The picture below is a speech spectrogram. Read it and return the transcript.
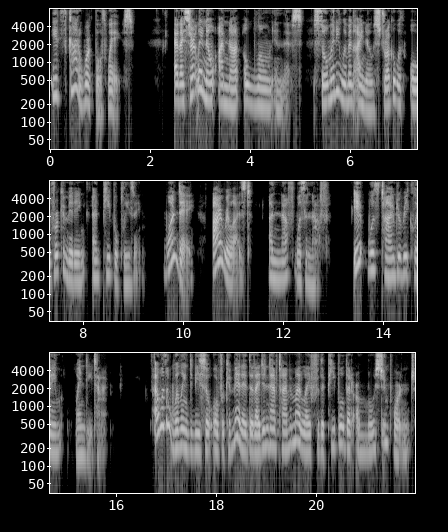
It's gotta work both ways. And I certainly know I'm not alone in this. So many women I know struggle with overcommitting and people pleasing. One day, I realized enough was enough. It was time to reclaim Wendy time. I wasn't willing to be so overcommitted that I didn't have time in my life for the people that are most important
